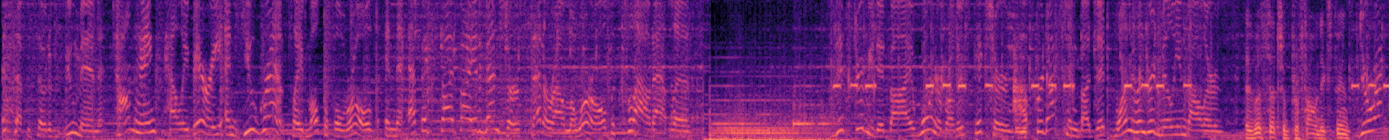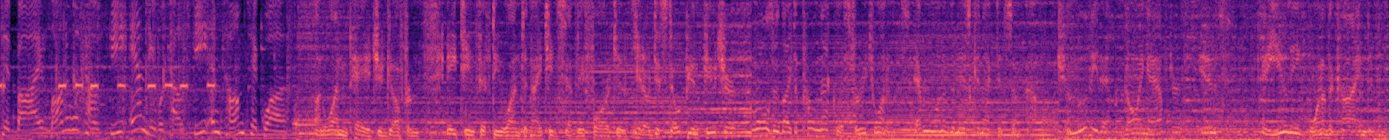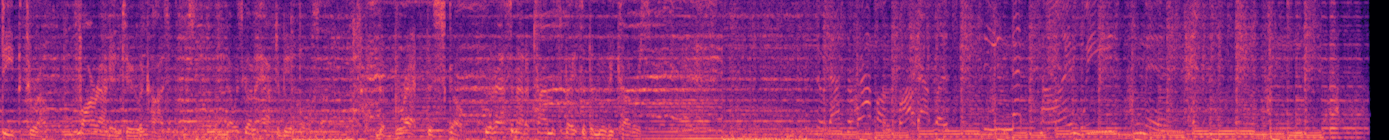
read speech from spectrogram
This episode of Zoom In, Tom Hanks, Halle Berry, and Hugh Grant played multiple roles in the epic sci fi adventure set around the world, Cloud Atlas. Distributed by Warner Brothers Pictures. Production budget $100 million. It was such a profound experience. Directed by Lana Wachowski, Andy Wachowski, and Tom Tykwer. On one page, you'd go from 1851 to 1974 to, you know, dystopian future. Roles are like a pearl necklace for each one of us. Every one of them is connected somehow. The movie that we're going after is a unique, one-of-a-kind, deep throw, far out into the cosmos. Breadth, the scope, the vast amount of time and space that the movie covers.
